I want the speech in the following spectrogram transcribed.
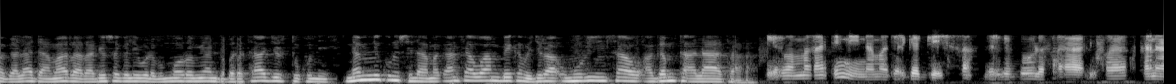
magaalaa Adaamaarraa raadiyoo sagalee walabummaa Oromiyaan dubbataa jirtu kuni namni kun silaa maqaan isaa waan beekame jira umuriin isaa hagam ta'a laata. Yeroo ammaa kanatti nama dargaggeessa dargaggoo lafaa dhufa kana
